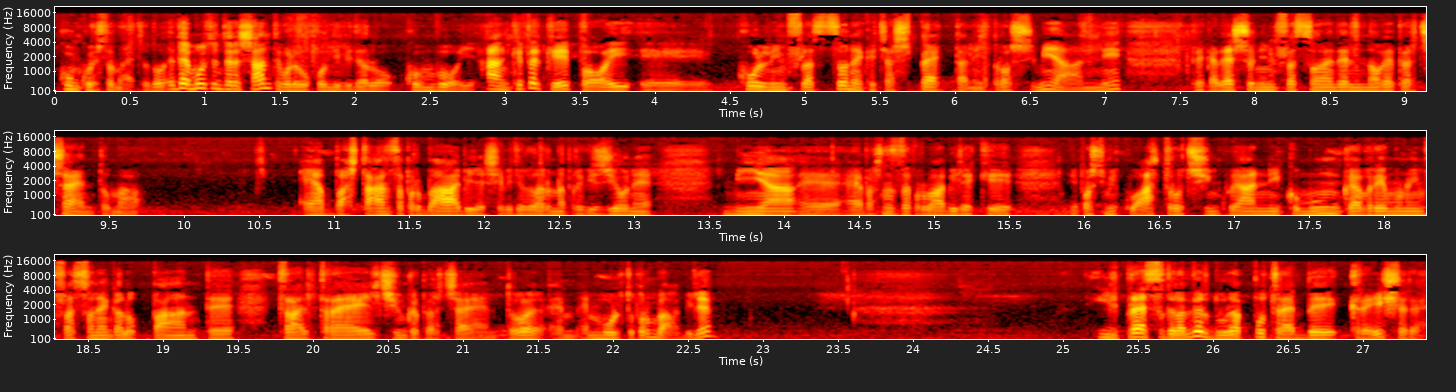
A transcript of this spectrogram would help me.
con questo metodo. Ed è molto interessante, volevo condividerlo con voi, anche perché poi eh, con l'inflazione che ci aspetta nei prossimi anni, perché adesso è un'inflazione del 9%, ma è abbastanza probabile, se vi devo dare una previsione mia, eh, è abbastanza probabile che nei prossimi 4 o 5 anni comunque avremo un'inflazione galoppante tra il 3 e il 5%, è, è molto probabile. Il prezzo della verdura potrebbe crescere,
